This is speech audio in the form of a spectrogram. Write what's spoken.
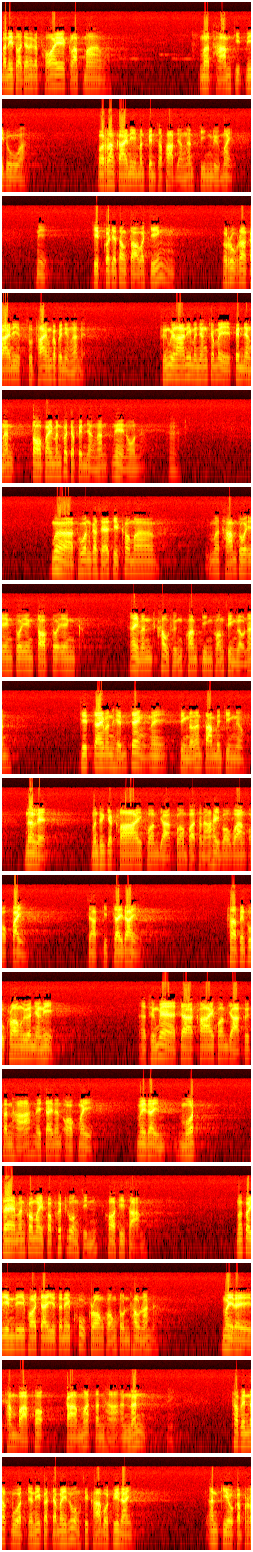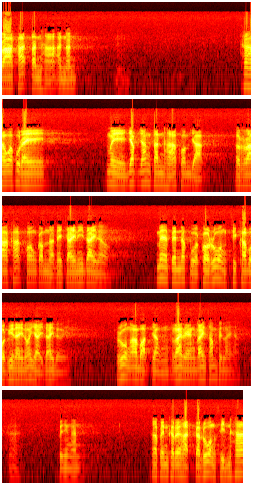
บันนี้ต่อจากนั้นก็ถอยกลับมา มาถามจิตนี่ดูอะ ว่าร่างกายนี่มันเป็นสภาพอย่างนั้นจริงหรือไม่ นี่ จิตก็จะต้องตอบว่าจริง รูปร่างกายนี่สุดท้ายมันก็เป็นอย่างนั้นเนี่ยถึงเวลานี้มันยังจะไม่เป็นอย่างนั้น ต่อไปมันก็จะเป็นอย่างนั้น แน่นอนเมื่อทวนกระแสจิตเข้ามามาถามตัวเอง ตัวเองตอบตัวเอง ให้มันเข้าถึงความจริงของสิ่งเหล่านั้น จิตใจมันเห็นแจ้งในสิ่งเหล่านั้นตามเป็นจริงเนี่ยนั่นแหละ มันถึงจะคลายความอยากความปรารถนาให้เบาบางออกไป จากจิตใจได้ ถ้าเป็นผู้ครองเรือนอย่างนี้ถึงแม้จะคลายความอยากคือตัณหาในใจนั้นออกไม่ไม่ได้หมด แต่มันก็ไม่ประพฤติล่วงศีลข้อที่สาม มันก็ยินดีพอใจอยู่แต่ในคู่ครองของตนเท่านั้นนะไม่ได้ทำบาปเพราะกามตัณหาอันนั้น ถ้าเป็นนักบวชอย่างนี้ก็จะไม่ล่วงสิกขาบทวินัย อันเกี่ยวกับราคะตัณหาอันนั้น ถ้าว่าผู้ใดไม่ยับยั้งตัณหาความอยากราคะความกำหนัดในใจนี้ได้แล้ว แม่เป็นนักบวชก็ร่วงสิกขาบทวินัยน้อยใหญ่ได้เลย ร่วงอาบัติอย่างร้ายแรงได้ซ้ำเป็นไรอะเป็นอย่างนั้น ถ้าเป็นครหัดก็ร่วงศีลห้า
